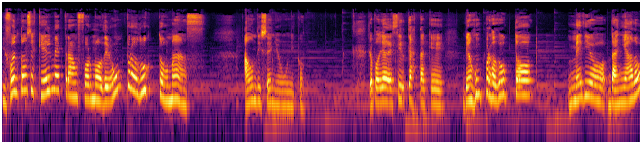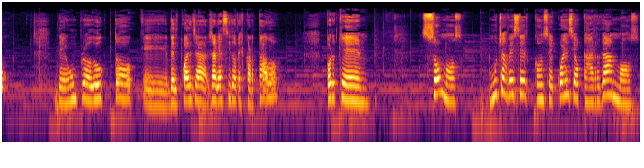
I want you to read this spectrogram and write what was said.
Y fue entonces que él me transformó de un producto más a un diseño único. Yo podría decirte hasta que de un producto medio dañado, de un producto que, del cual ya, ya había sido descartado, porque somos muchas veces consecuencia o cargamos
